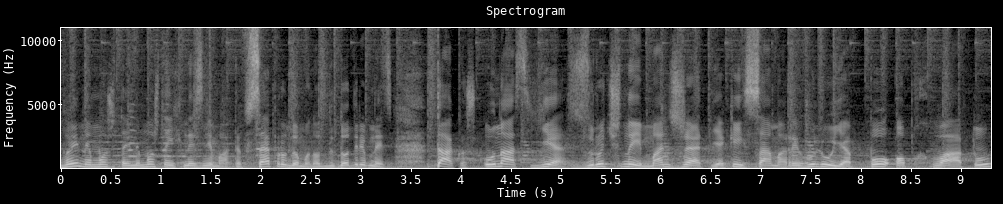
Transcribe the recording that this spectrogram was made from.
ви не можете не можете їх не знімати. Все продумано до дрібниць. Також у нас є зручний манжет, який саме регулює по обхвату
